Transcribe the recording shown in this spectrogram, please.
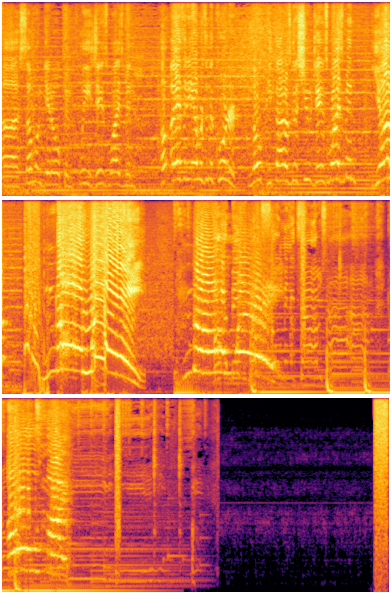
Uh, someone get open, please. James Wiseman. Oh, Anthony Edwards in the corner. Nope, he thought I was gonna shoot James Wiseman. Yup. No way! No way! Oh my!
